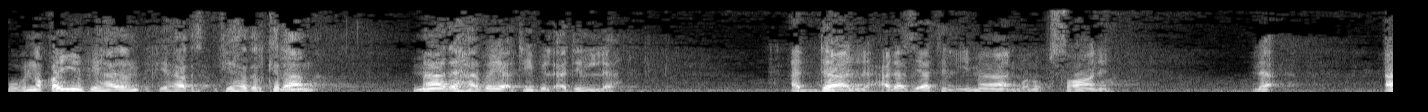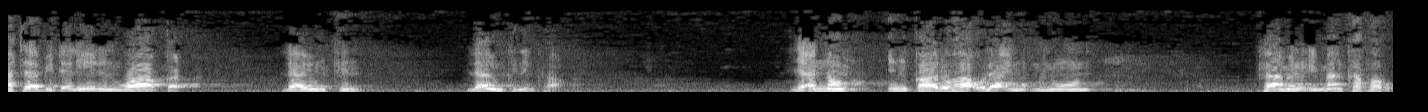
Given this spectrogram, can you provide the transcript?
وابن القيم في هذا في هذا في هذا الكلام ما ذهب يأتي بالأدلة الدالة على زيادة الإيمان ونقصانه؟ لا. أتى بدليل واقع لا يمكن لا يمكن إنكاره لأنهم إن قالوا هؤلاء مؤمنون كامل الإيمان كفروا.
